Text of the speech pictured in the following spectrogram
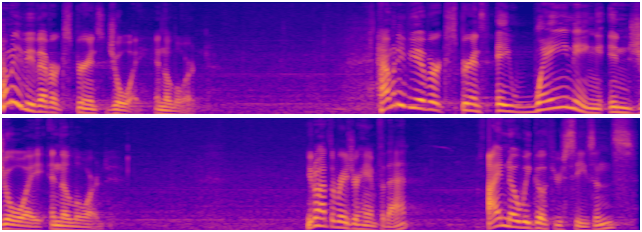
How many of you have ever experienced joy in the Lord? How many of you ever experienced a waning in joy in the Lord? You don't have to raise your hand for that. I know we go through seasons,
